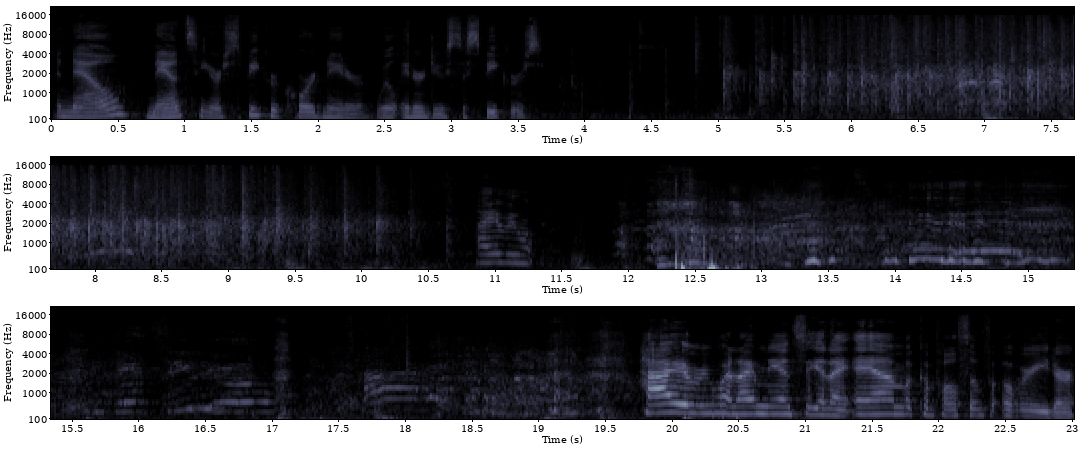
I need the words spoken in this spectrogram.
And now, Nancy, our speaker coordinator, will introduce the speakers. Hi, everyone. I'm Nancy, and I am a compulsive overeater.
